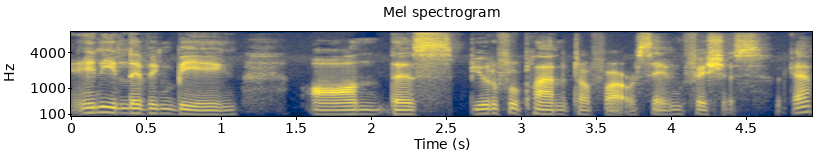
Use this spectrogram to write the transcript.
any living being on this beautiful planet of ours, saving fishes. Okay,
